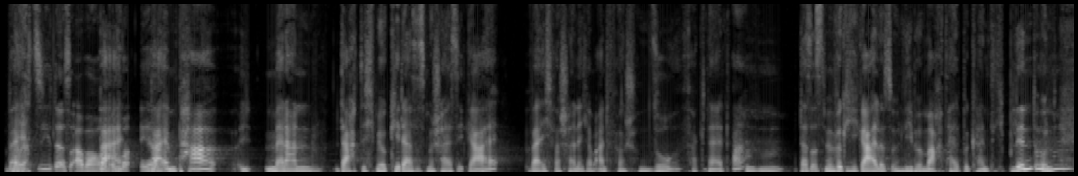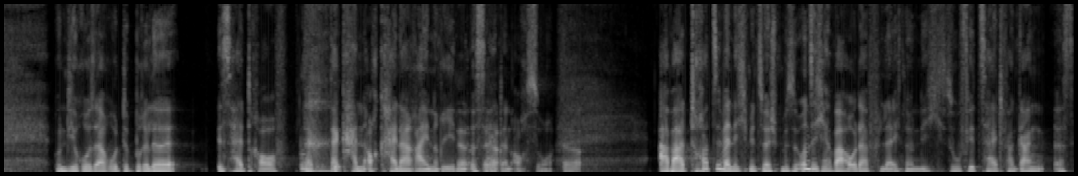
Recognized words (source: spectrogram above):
Weil Macht sie das aber auch bei, immer? Ja. Bei ein paar Männern dachte ich mir, okay, das ist mir scheißegal, weil ich wahrscheinlich am Anfang schon so verknallt war, mhm. dass es mir wirklich egal ist. Und Liebe macht halt bekanntlich blind mhm. und, und die rosarote Brille ist halt drauf. Da, da kann auch keiner reinreden, ja, ist halt ja. dann auch so. Ja. Aber trotzdem, wenn ich mir zum Beispiel ein bisschen unsicher war oder vielleicht noch nicht so viel Zeit vergangen ist,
